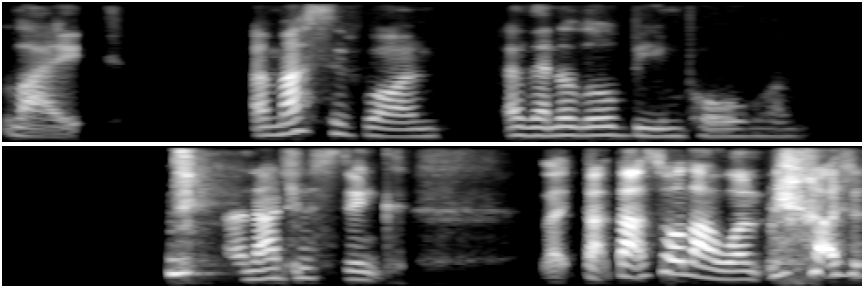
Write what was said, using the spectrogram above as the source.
like a massive one and then a little beanpole one. and I just think like that. That's all I want. I,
